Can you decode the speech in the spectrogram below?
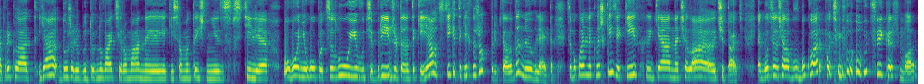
Наприклад, я дуже люблю дурнуваті романи, якісь романтичні в стілі огонь його поцілуїв, ці Бріджертона такі. Я от стільки таких книжок перечитала, ви не уявляєте. Це буквально книжки, з яких я почала читати. Якби це спочатку був буквар, потім був цей кошмар.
